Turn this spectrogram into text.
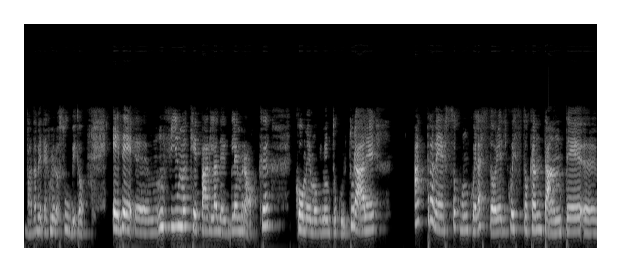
vado a vedermelo subito. Ed è eh, un film che parla del glam rock come movimento culturale attraverso comunque la storia di questo cantante eh,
